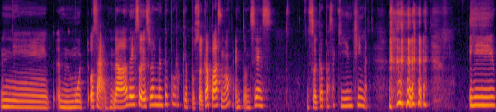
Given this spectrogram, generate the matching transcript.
ni, o sea, nada de eso, es realmente porque pues soy capaz, ¿no? Entonces, soy capaz aquí en China. y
